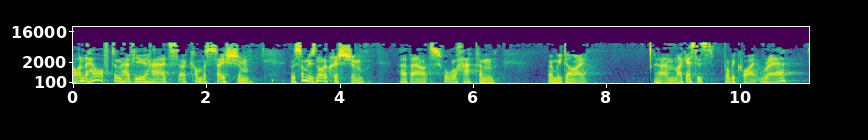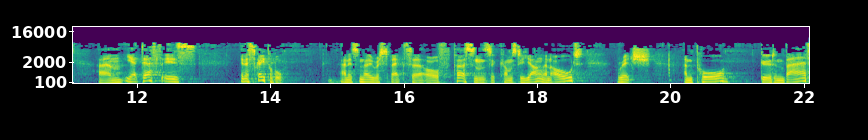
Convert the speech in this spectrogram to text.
I wonder how often have you had a conversation with somebody who's not a Christian about what will happen when we die? Um, I guess it's probably quite rare. Um, yet death is inescapable, and it's no respecter of persons. It comes to young and old, rich and poor, good and bad,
